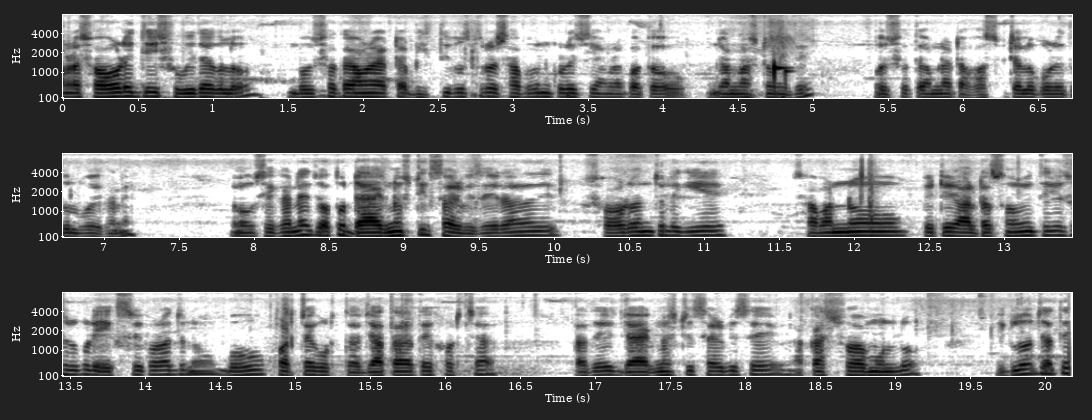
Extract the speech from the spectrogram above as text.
আমরা শহরের যেই সুবিধাগুলো, ভবিষ্যতে আমরা একটা ভিত্তিপ্রস্তর স্থাপন করেছি আমরা গত জন্মাষ্টমীতে, ভবিষ্যতে আমরা একটা হসপিটালও গড়ে তুলবো এখানে। এবং সেখানে যত ডায়াগনস্টিক সার্ভিস এরা শহরাঞ্চলে গিয়ে সামান্য পেটের আল্ট্রাসাউন্ড থেকে শুরু করে এক্স রে করার জন্য বহু খরচা করতে হয়। যাতায়াতের খরচা, তাদের ডায়াগনস্টিক সার্ভিসে আকাশ ছোঁয়া মূল্য, এগুলো যাতে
